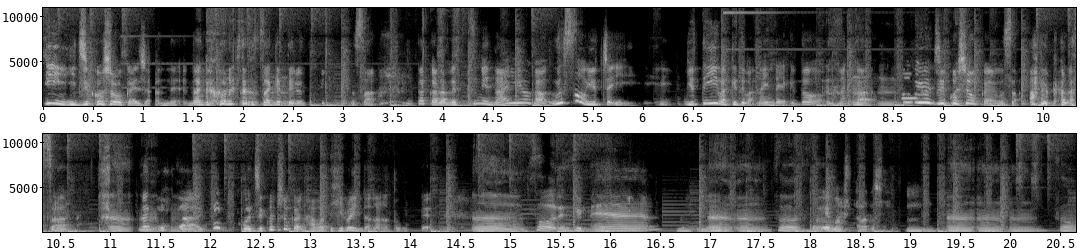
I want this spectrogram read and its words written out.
い自己紹介じゃんね。なんかこの人ふざけてるっていうかさ、だから別に内容が嘘を言っちゃいい言っていいわけではないんだけど、なんかそういう自己紹介もさ、あるからさ、うんなんかさ、結構自己紹介の幅って広いんだなと思って。うん、うん、そうですね。うんうんうん、そうそう。得ました、私。うん。うんうんうん、そう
